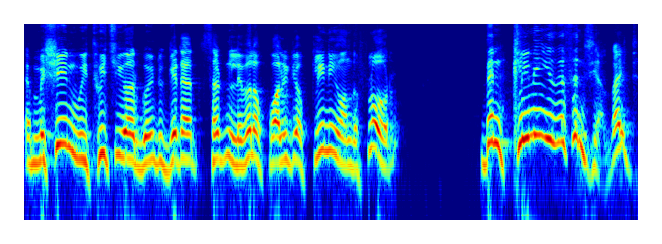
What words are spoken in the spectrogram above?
a machine with which you are going to get a certain level of quality of cleaning on the floor, then cleaning is essential, right?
